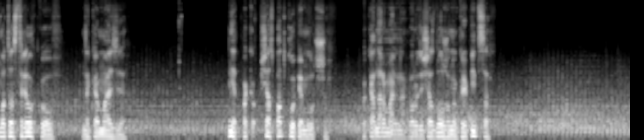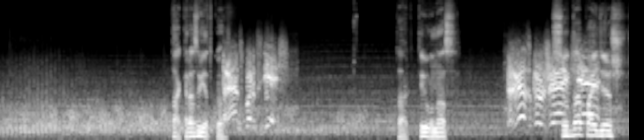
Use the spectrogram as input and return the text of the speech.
мотострелков на КамАЗе. Нет, пока сейчас подкопим лучше. Пока нормально. Вроде сейчас должен укрепиться. Так, разведку. Транспорт здесь. Так, ты у нас сюда пойдешь.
